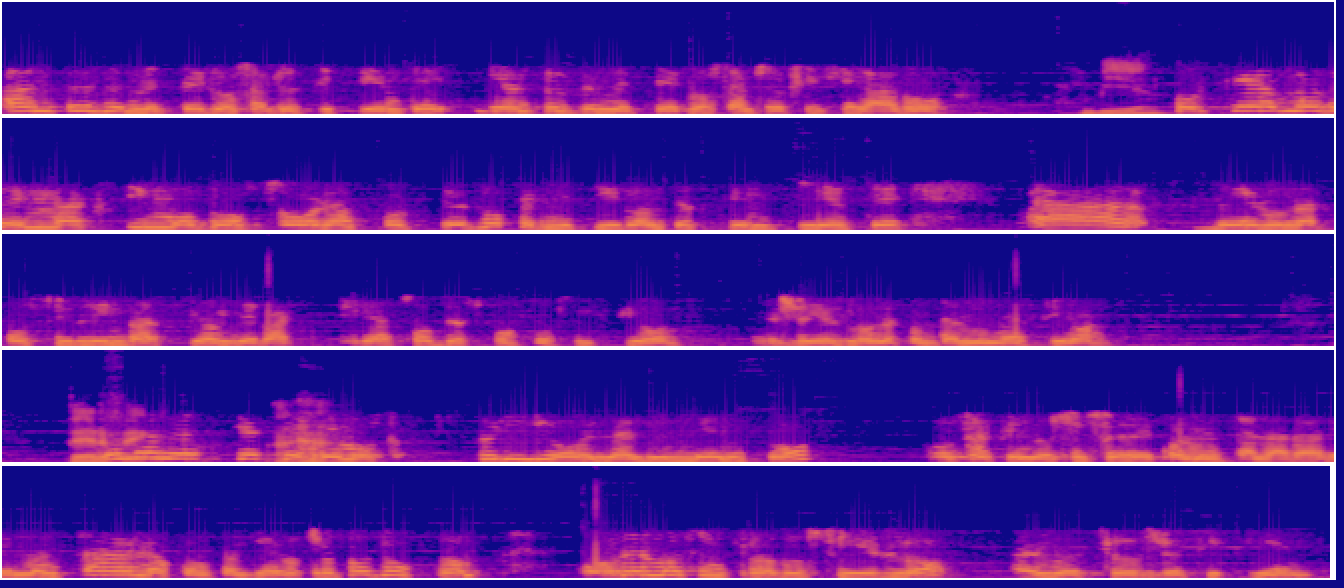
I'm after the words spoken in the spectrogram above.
antes de meterlos al recipiente y antes de meterlos al refrigerador. Bien. ¿Por qué hablo de máximo dos horas? Porque es lo permitido antes que empiece a ver una posible invasión de bacterias o descomposición, el riesgo de contaminación. Una vez que tenemos frío el alimento, cosa que no sucede con la ensalada de manzana o con cualquier otro producto, podemos introducirlo a nuestros recipientes.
